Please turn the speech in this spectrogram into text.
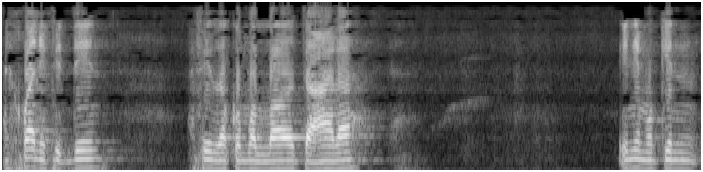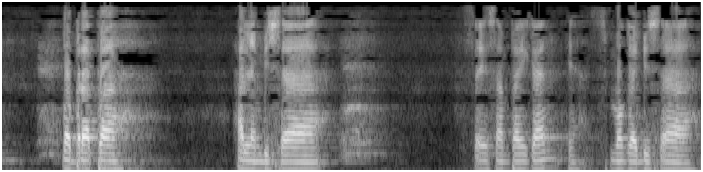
Ikhwani fid din, hafizakumullah taala. Ini mungkin beberapa hal yang bisa saya sampaikan ya. Semoga bisa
